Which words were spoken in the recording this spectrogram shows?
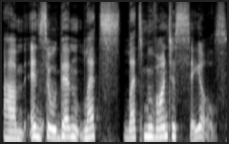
Um, and so then let's let's move on to sales.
